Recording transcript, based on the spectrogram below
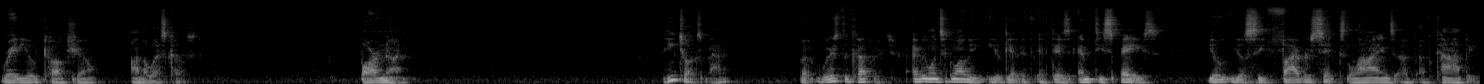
radio talk show on the West Coast. Bar none. He talks about it, but where's the coverage? Every once in a while, you'll get, if, if there's empty space, you'll, you'll see five or six lines of, of copy.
